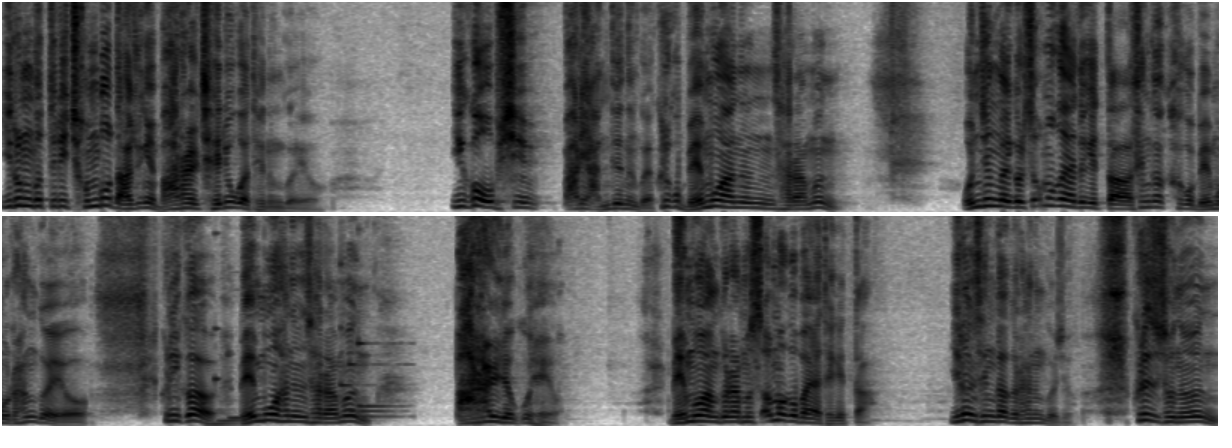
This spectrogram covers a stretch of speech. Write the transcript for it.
이런 것들이 전부 나중에 말할 재료가 되는 거예요. 이거 없이 말이 안 되는 거야. 그리고 메모하는 사람은 언젠가 이걸 써먹어야 되겠다 생각하고 메모를 한 거예요. 그러니까 메모하는 사람은 말하려고 해요. 메모한 걸 한번 써먹어 봐야 되겠다. 이런 생각을 하는 거죠. 그래서 저는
